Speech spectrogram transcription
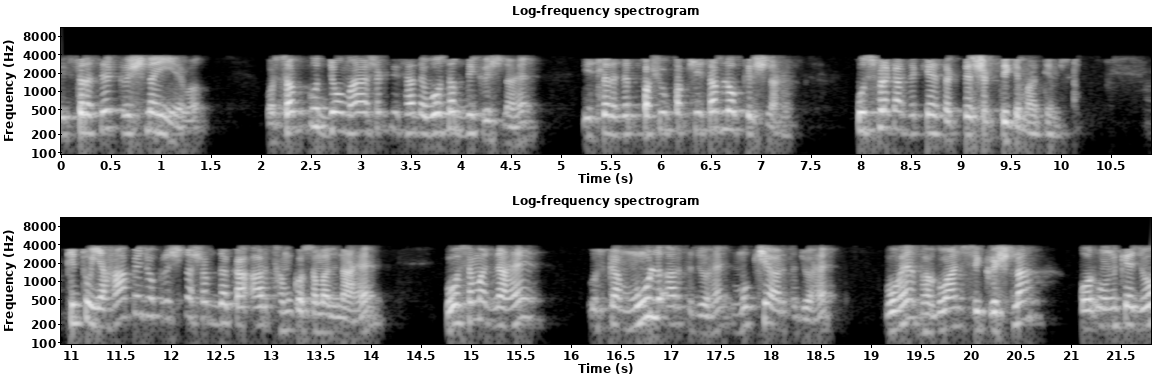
इस तरह से कृष्ण ही है वह और सब कुछ जो माया शक्ति साथ है, वो सब भी कृष्ण है। इस तरह से पशु पक्षी सब लोग कृष्ण है। उस प्रकार से कह सकते शक्ति के माध्यम से। किंतु यहाँ पे जो कृष्ण शब्द का अर्थ हमको समझना है वो समझना है, उसका मूल अर्थ जो है, मुख्य अर्थ जो है, वो है भगवान श्री कृष्ण और उनके जो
